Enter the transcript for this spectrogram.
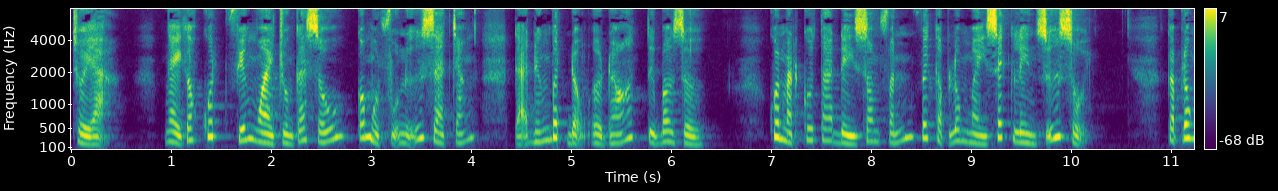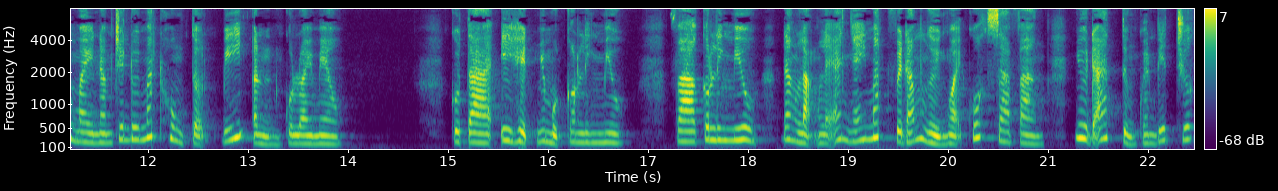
Trời ạ, à, ngay góc khuất phía ngoài chuồng cá sấu có một phụ nữ da trắng đã đứng bất động ở đó từ bao giờ. Khuôn mặt cô ta đầy son phấn với cặp lông mày xách lên dữ dội. Cặp lông mày nằm trên đôi mắt hung tợn bí ẩn của loài mèo. Cô ta y hệt như một con linh miêu và con linh miêu đang lặng lẽ nháy mắt với đám người ngoại quốc da vàng như đã từng quen biết trước.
